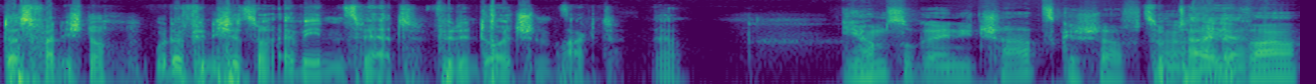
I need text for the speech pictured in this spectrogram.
Das fand ich noch, oder finde ich jetzt noch erwähnenswert für den deutschen Markt. Ja. Die haben es sogar in die Charts geschafft. Zum ne? Teil. Eine ja. war,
